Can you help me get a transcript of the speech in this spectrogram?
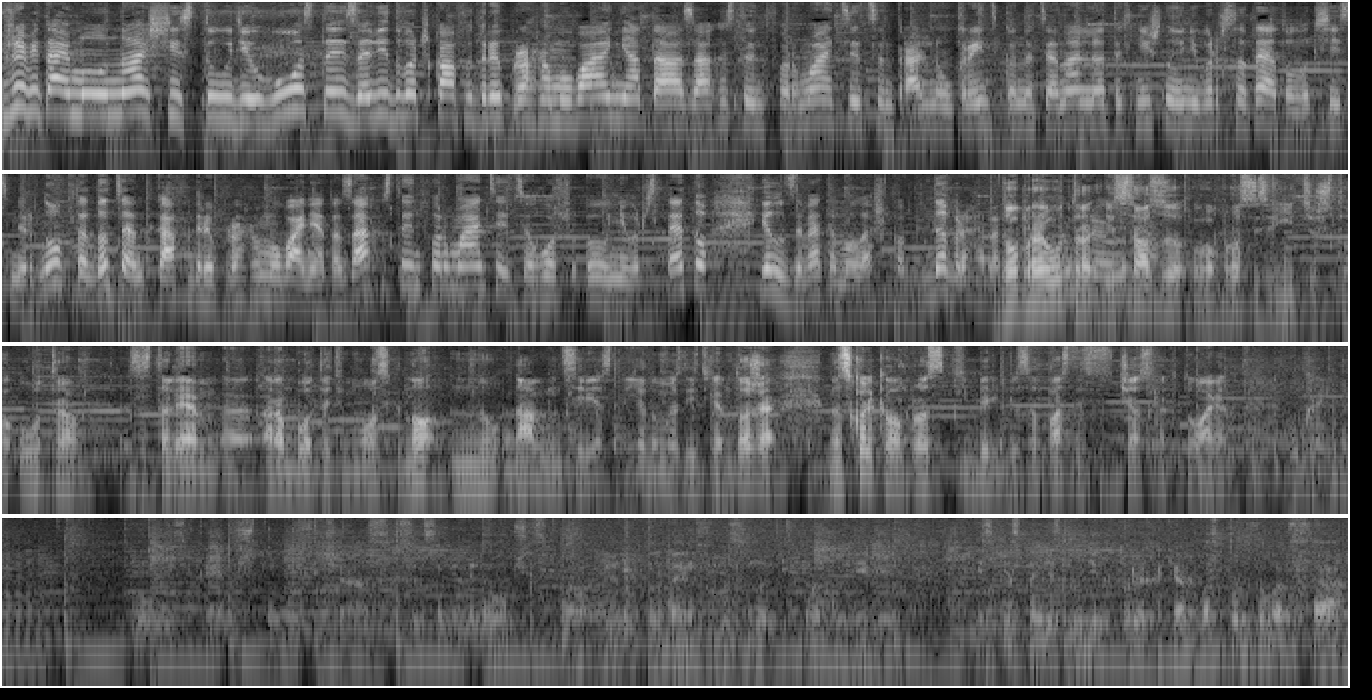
Вже вітаємо у нашій студії гостей, завідувач кафедри програмування та захисту інформації Центрального українського національного технічного університету Олексій Смірнов та доцент кафедри програмування та захисту інформації цього ж університету Єлизавета Малешко. Доброго ранку. Доброе утро. Доброе и сразу вопрос, извините, что утром заставляем э, работать мозг. Но ну, нам интересно, я думаю, зрителям тоже, насколько вопрос кибербезопасности сейчас актуален в Украине. проникнуто информационными технологиями. Естественно, есть люди, которые хотят воспользоваться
